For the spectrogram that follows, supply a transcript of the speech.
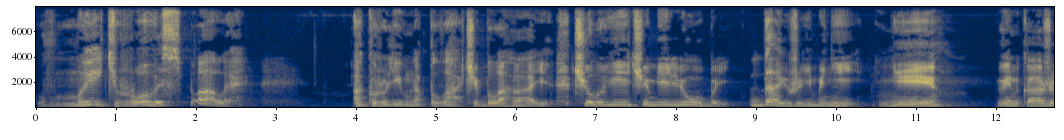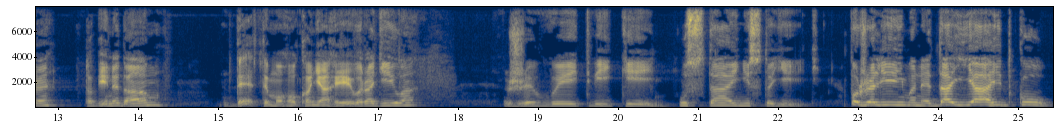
вмить роги спали. А королівна плаче, благає, чоловіче мій любий, дай же й мені. Ні, він каже, тобі не дам. Де ти мого коня гивера діла? Живий твій кінь, у стайні стоїть. Пожалій мене, дай ягідку.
